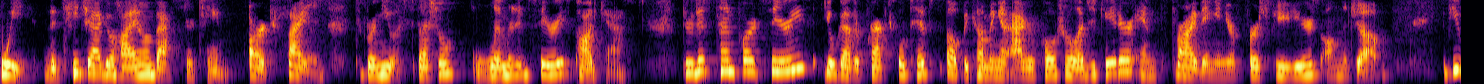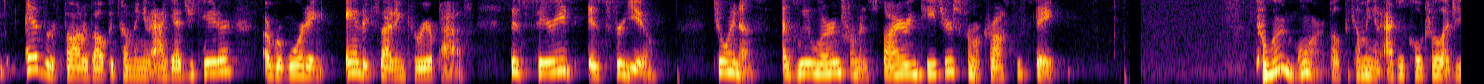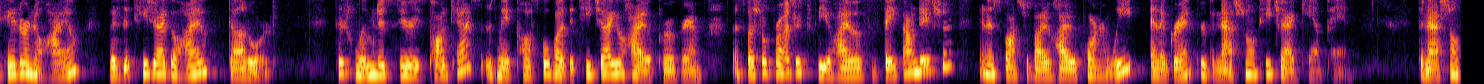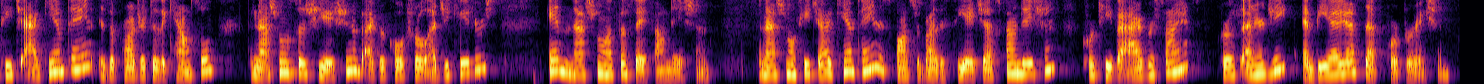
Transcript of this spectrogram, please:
We, the Teach Ag Ohio Ambassador Team, are excited to bring you a special limited series podcast. Through this 10 part series, you'll gather practical tips about becoming an agricultural educator and thriving in your first few years on the job. If you've ever thought about becoming an ag educator, a rewarding and exciting career path, this series is for you. Join us as we learn from inspiring teachers from across the state. To learn more about becoming an agricultural educator in Ohio, visit teachagohio.org. This limited series podcast is made possible by the Teach Ag Ohio program, a special project of the Ohio FFA Foundation, and is sponsored by Ohio Corn and Wheat and a grant through the National Teach Ag campaign. The National Teach Ag campaign is a project of the Council, the National Association of Agricultural Educators, and the National FFA Foundation. The National Teach Ag campaign is sponsored by the CHS Foundation, Corteva Agriscience, Growth Energy, and BASF Corporation.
